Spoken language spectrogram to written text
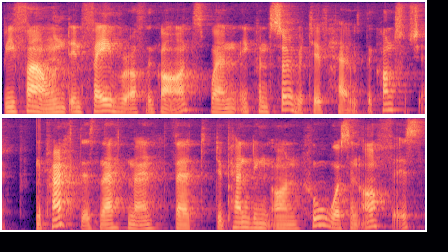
be found in favor of the gods when a conservative held the consulship. In practice, that meant that depending on who was in office,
